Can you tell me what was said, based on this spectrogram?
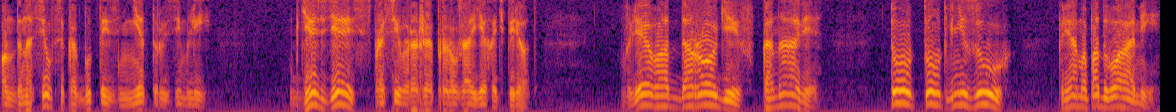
Он доносился как будто из недр земли. «Где здесь?» — спросил Роже, продолжая ехать вперед. «Влево от дороги, в канаве. Тут, тут, внизу, прямо под вами».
